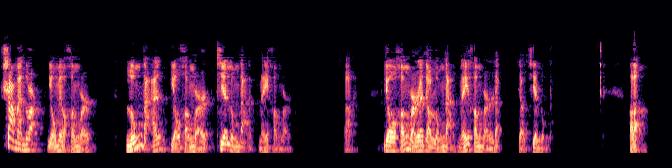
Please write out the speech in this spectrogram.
上半段有没有横纹？龙胆有横纹，尖龙胆没横纹啊。有横纹的叫龙胆，没横纹的叫尖龙胆。好了。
